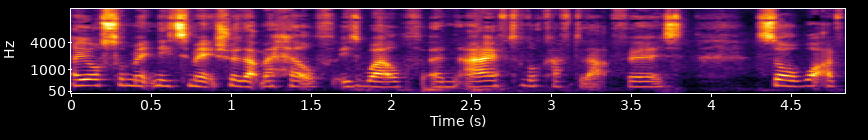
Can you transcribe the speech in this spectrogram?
I also need to make sure that my health is wealth and I have to look after that first. So what I've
